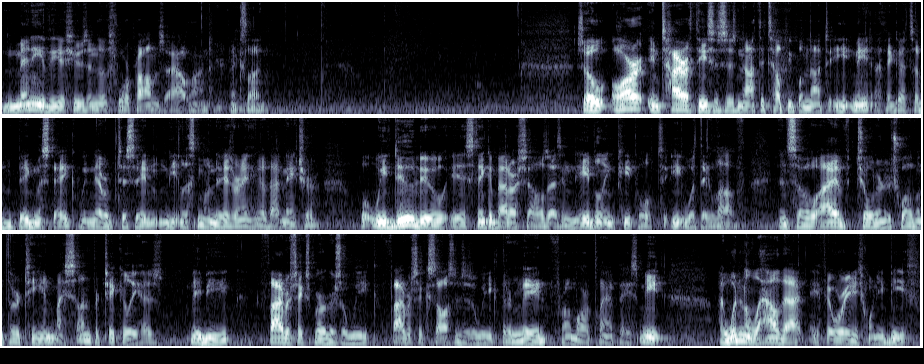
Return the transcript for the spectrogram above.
many of the issues in those four problems I outlined. Next slide. So our entire thesis is not to tell people not to eat meat. I think that's a big mistake. We never participate in Meatless Mondays or anything of that nature. What we do do is think about ourselves as enabling people to eat what they love. And so I have children who are 12 and 13. My son particularly has maybe five or six burgers a week, five or six sausages a week that are made from our plant-based meat. I wouldn't allow that if it were 80-20 beef.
